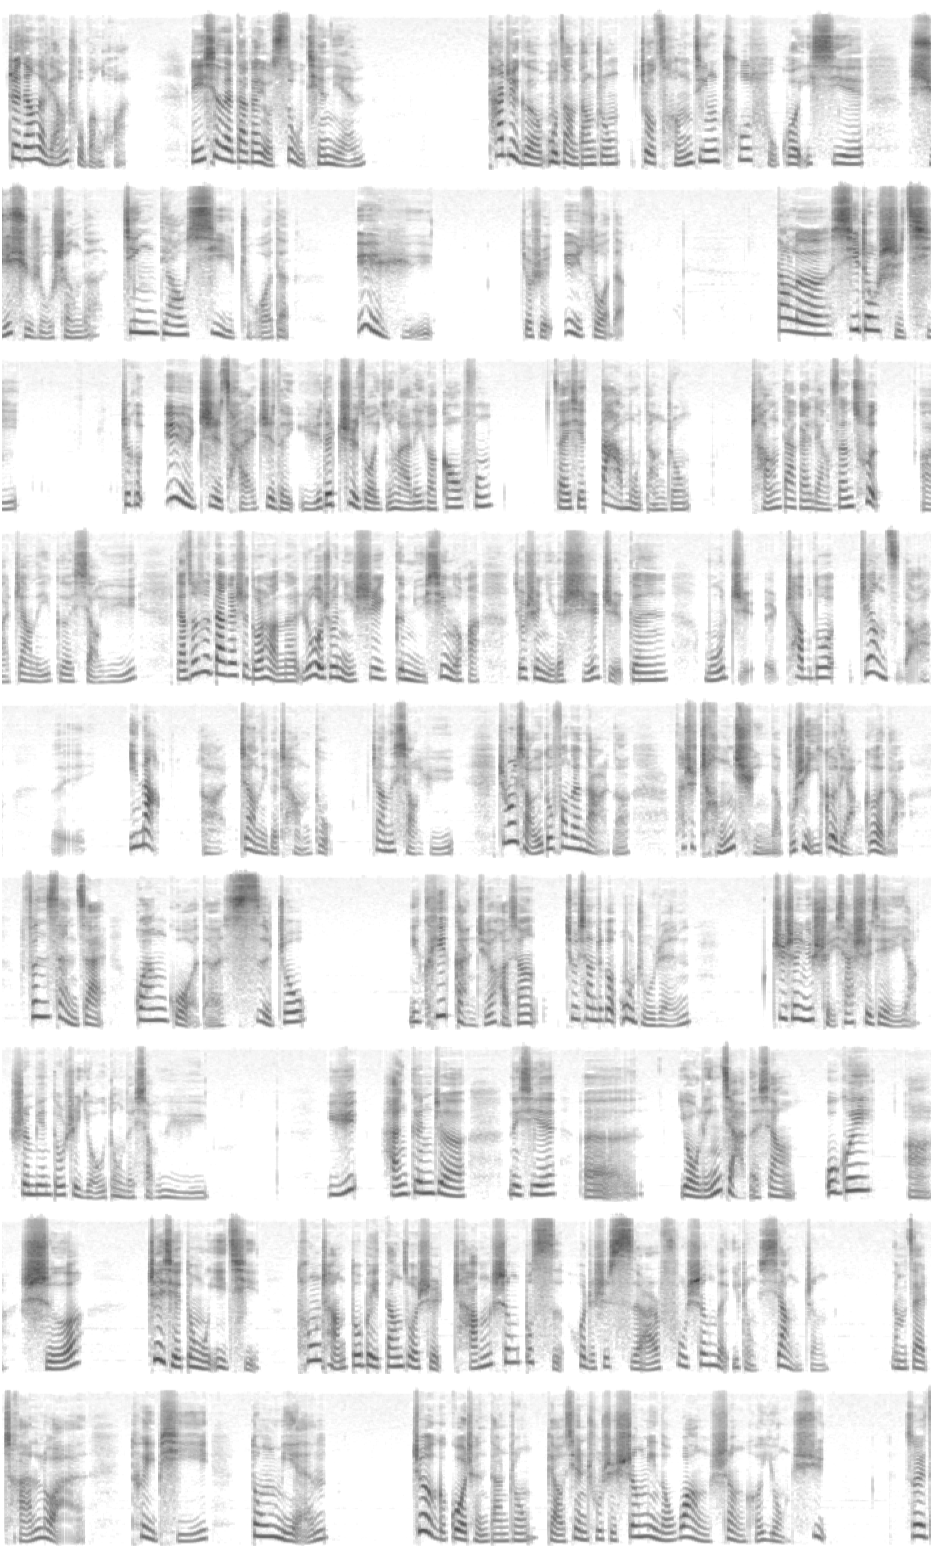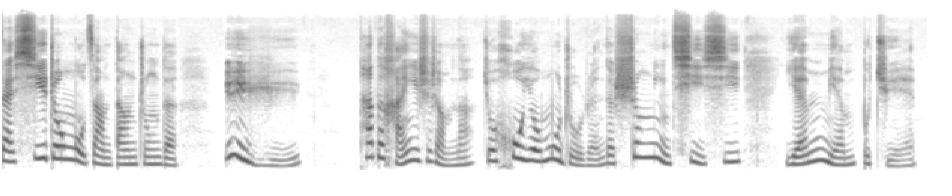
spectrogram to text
浙江的良渚文化离现在大概有四五千年，它这个墓葬当中就曾经出土过一些栩栩如生的。精雕细琢的玉鱼，就是玉做的。到了西周时期，这个玉制材质的鱼的制作迎来了一个高峰，在一些大墓当中，长大概两三寸啊，这样的一个小鱼，两三寸大概是多少呢？如果说你是一个女性的话，就是你的食指跟拇指差不多这样子的啊，呃，一捺。啊，这样的一个长度，这样的小鱼，这种小鱼都放在哪儿呢？它是成群的，不是一个两个的，分散在棺椁的四周。你可以感觉好像就像这个墓主人置身于水下世界一样，身边都是游动的小玉鱼，鱼还跟着那些呃有鳞甲的，像乌龟啊、蛇这些动物一起，通常都被当作是长生不死或者是死而复生的一种象征。那么在产卵、蜕皮、冬眠这个过程当中，表现出是生命的旺盛和永续。所以在西周墓葬当中的玉鱼，它的含义是什么呢？就护佑墓主人的生命气息延绵不绝、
